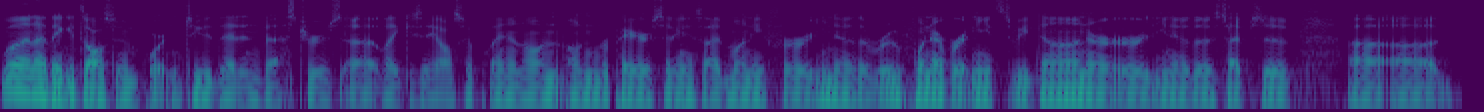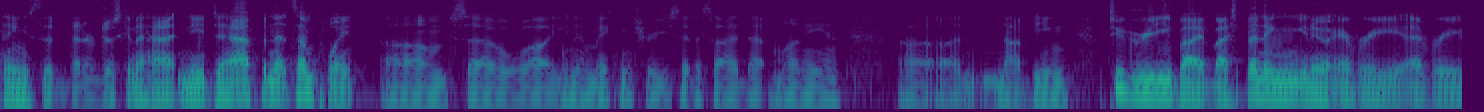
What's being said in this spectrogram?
Well, and I think it's also important too that investors, uh, like you say, also plan on on repairs, setting aside money for you know the roof whenever it needs to be done, or, or you know those types of uh, uh, things that, that are just going to ha- need to happen at some point. Um, so uh, you know, making sure you set aside that money and uh, uh, not being too greedy by, by spending you know every every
